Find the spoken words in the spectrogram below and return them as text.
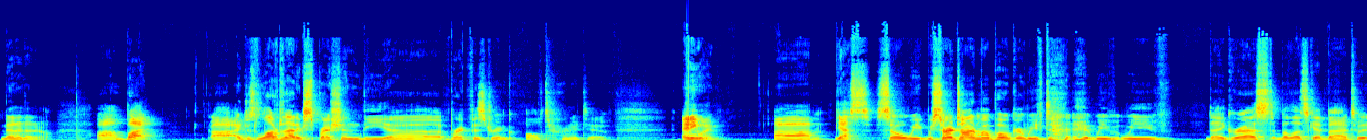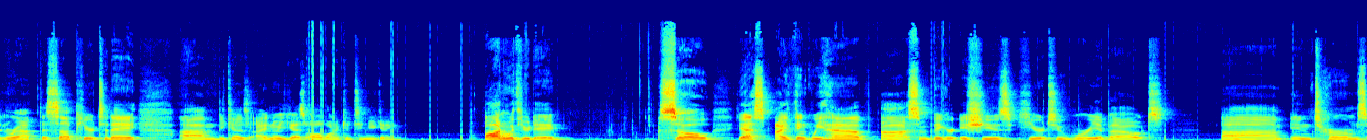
no, no, no, no. Um, but uh, I just loved that expression, the uh, breakfast drink alternative. Anyway, um, yes. So we, we started talking about poker. We've we've we've digressed, but let's get back to it and wrap this up here today um, because I know you guys all want to continue getting on with your day. So, yes, I think we have uh, some bigger issues here to worry about um, in terms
